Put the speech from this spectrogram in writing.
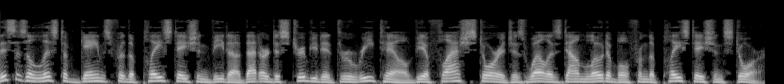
This is a list of games for the PlayStation Vita that are distributed through retail via flash storage as well as downloadable from the PlayStation Store.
